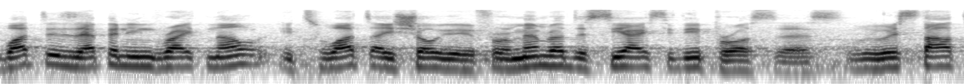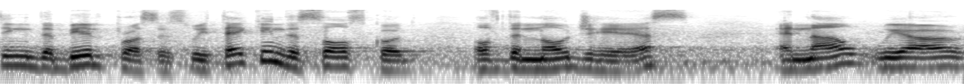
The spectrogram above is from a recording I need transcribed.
what is happening right now, it's what I show you. If you remember the CI/CD process, we were starting the build process. We're taking the source code of the Node.js, and now we are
